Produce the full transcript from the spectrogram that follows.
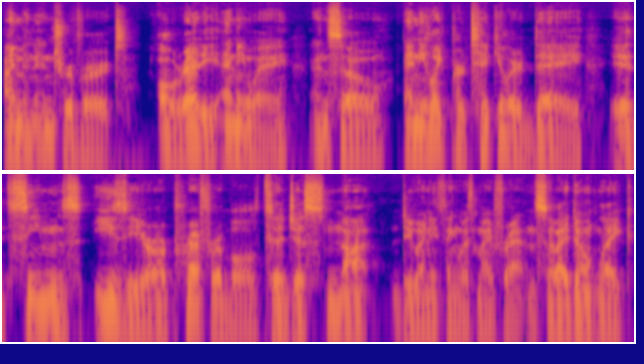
I'm an introvert already anyway, and so any like particular day it seems easier or preferable to just not do anything with my friends. So I don't like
